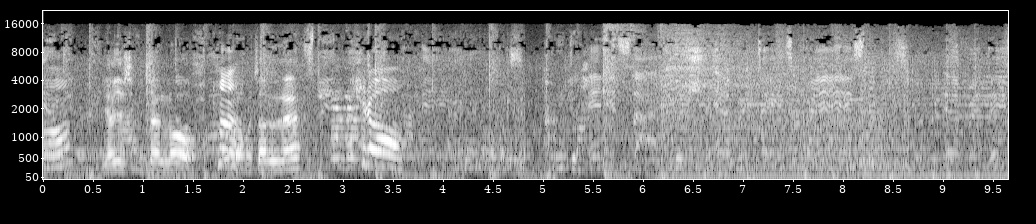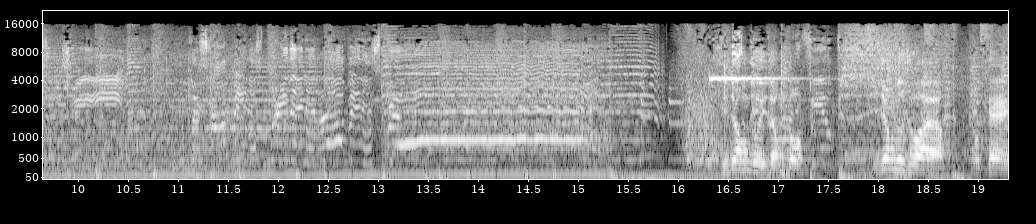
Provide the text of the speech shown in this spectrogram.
어? 이 아저씨 못 잘라. 너도 한번 자를래? 싫어. 이 정도, 이 정도. 이 정도 좋아요. 오케이.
